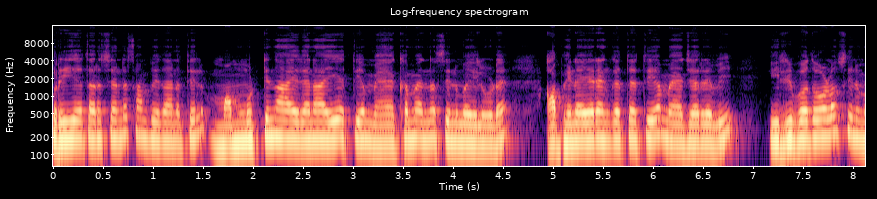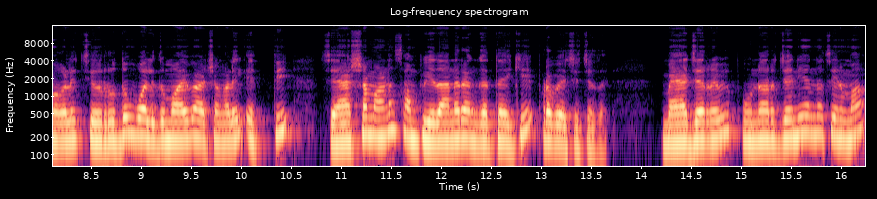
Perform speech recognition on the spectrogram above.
പ്രിയദർശന്റെ സംവിധാനത്തിൽ മമ്മൂട്ടി നായകനായി എത്തിയ മേഘം എന്ന സിനിമയിലൂടെ അഭിനയ രംഗത്തെത്തിയ മേജർ രവി ഇരുപതോളം സിനിമകളിൽ ചെറുതും വലുതുമായ വേഷങ്ങളിൽ എത്തി ശേഷമാണ് സംവിധാന രംഗത്തേക്ക് പ്രവേശിച്ചത്. മേജർ രവി പുനർജനി എന്ന സിനിമ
